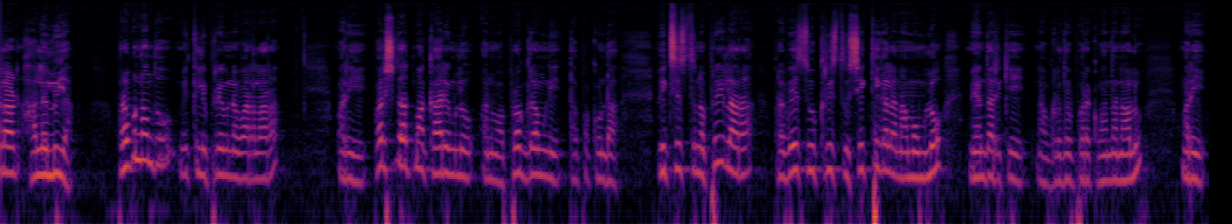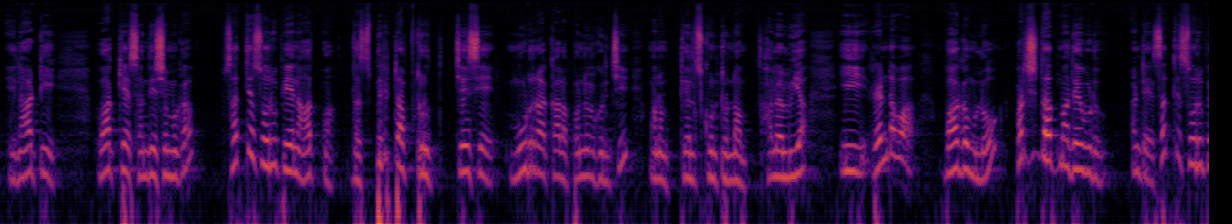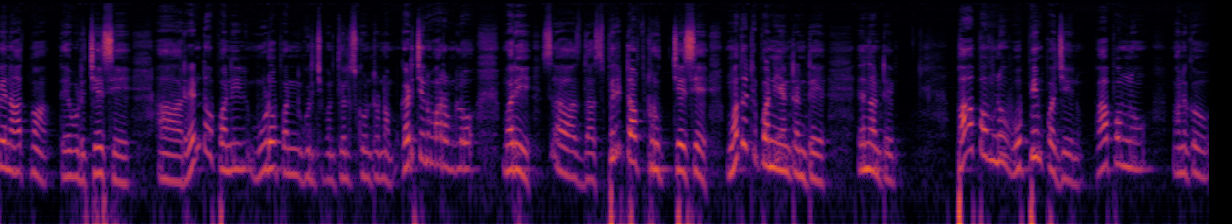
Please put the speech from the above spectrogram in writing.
ప్రైజలాడ్ హలలుయ ప్రభునందు మిక్కిలి ప్రేమిన వారలారా మరి పరిశుధాత్మ కార్యములు అను మా ప్రోగ్రామ్ని తప్పకుండా వీక్షిస్తున్న ప్రియులారా ప్రవేశు క్రీస్తు శక్తిగల నామంలో మీ అందరికీ నా హృదయపూర్వక వందనాలు. మరి ఈనాటి వాక్య సందేశముగా సత్యస్వరూపి ఆత్మ ద స్పిరిట్ ఆఫ్ ట్రూత్ చేసే మూడు రకాల పనుల గురించి మనం తెలుసుకుంటున్నాం. హలలుయ ఈ రెండవ భాగంలో పరిశుద్ధాత్మ దేవుడు అంటే సత్య స్వరూపైన ఆత్మ దేవుడు చేసే ఆ రెండో పని మూడో పని గురించి మనం తెలుసుకుంటున్నాం. గడిచిన వారంలో మరి ద స్పిరిట్ ఆఫ్ ట్రూత్ చేసే మొదటి పని ఏంటంటే ఏంటంటే పాపంను ఒప్పింపజేయను. పాపంను మనకు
